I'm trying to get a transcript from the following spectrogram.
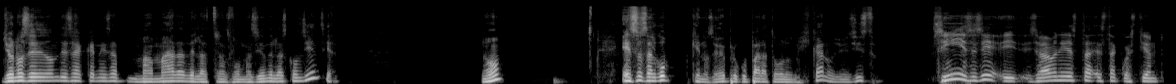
Yo no sé de dónde sacan esa mamada de la transformación de las conciencias. ¿No? Eso es algo que nos debe preocupar a todos los mexicanos, yo insisto. Sí, sí, sí, y se va a venir esta, esta cuestión.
